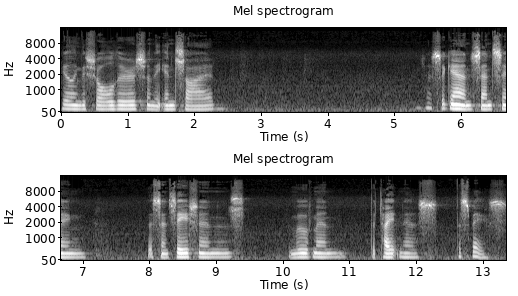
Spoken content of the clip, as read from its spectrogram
Feeling the shoulders from the inside. Just again sensing the sensations, the movement, the tightness, the space.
